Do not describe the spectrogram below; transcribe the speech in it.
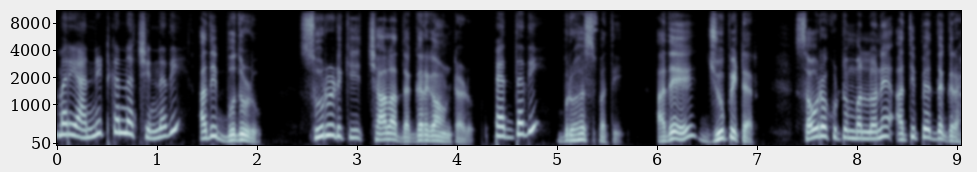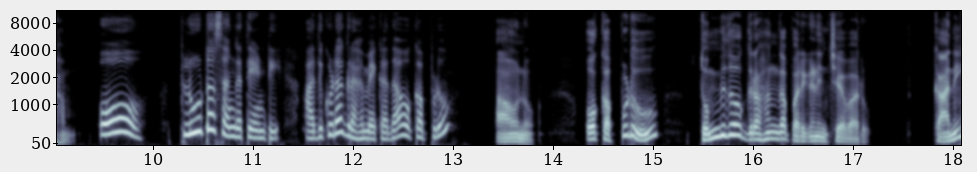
మరి అన్నిటికన్నా చిన్నది? అది బుధుడు. సూర్యుడికి చాలా దగ్గరగా ఉంటాడు. పెద్దది? బృహస్పతి. అదే జూపిటర్. సౌర కుటుంబంలోనే అతిపెద్ద గ్రహం. ఓ ప్లూటో సంగతేంటి? అది కూడా గ్రహమే కదా ఒకప్పుడు? అవును. ఒకప్పుడు తొమ్మిదో గ్రహంగా పరిగణించేవారు. కాని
